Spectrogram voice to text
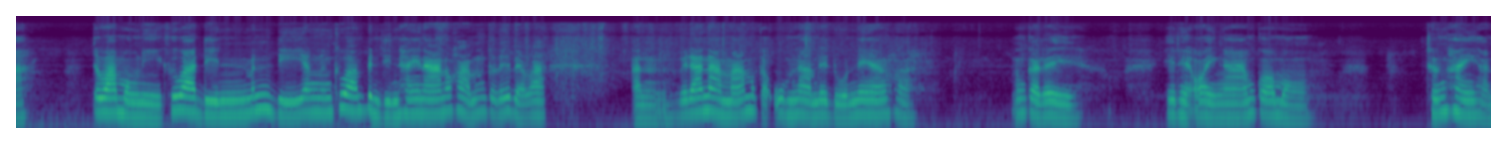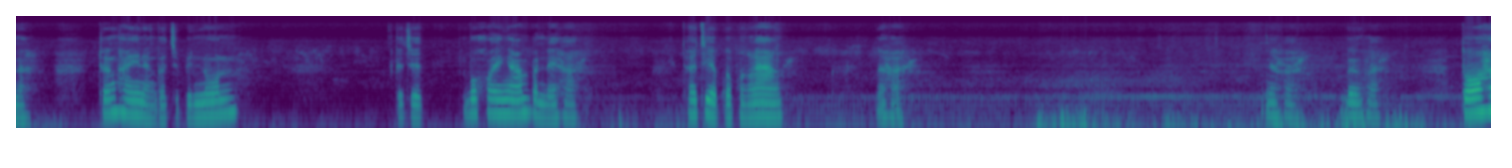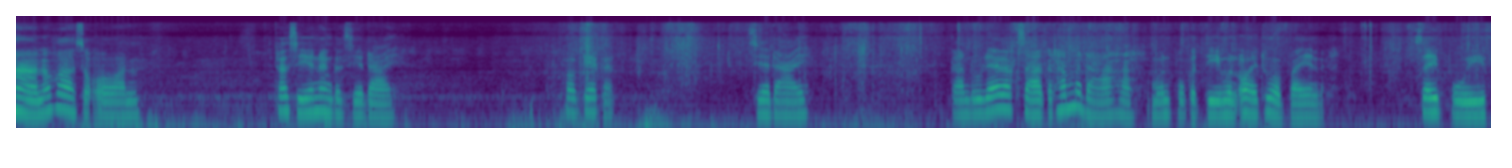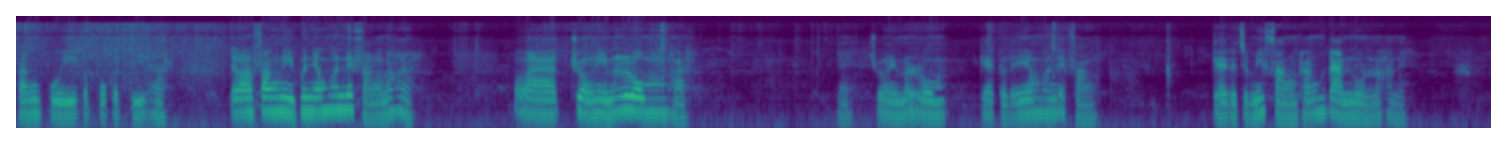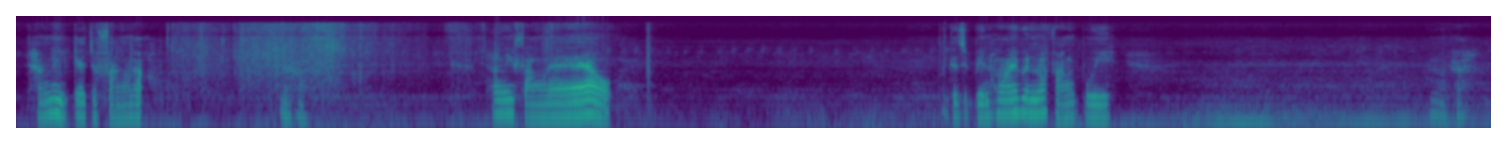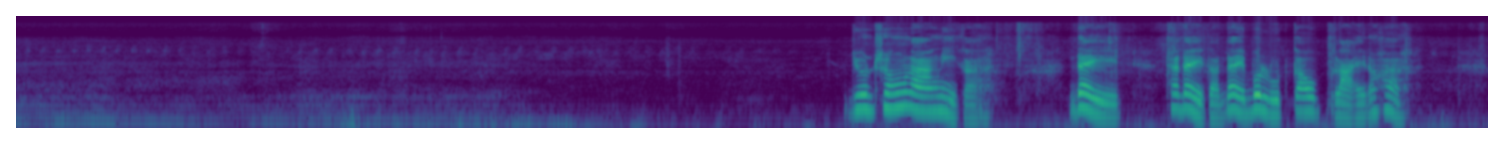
แต่ว่าหมองนี้คือว่าดินมันดีอย่างหนึงคือว่ามันเป็นดินไฮนาเนาะค่ะ มันก็เลยแบบว่า อันเวลาน้ำมามันก็อุ้มน้ำได้โดนแน่เนาะค่ะ มันก็ได้เฮ็ดให้อ้อยงามก็หมองเทิงไฮค่ะนะเทิงไฮนั่นก็จะเป็นโน้น ก็จะบ่ค่อยงามปานใดค่ะ ถ้าเทียบกับผังล่างนะคะ นะคะ เบิ่งค่ะ ต่อหาเนาะค่ะสะออน ถ้าเสียนั่นก็เสียดายพ่อแก้กัดเสียดาย การดูแลรักษาก็ธรรมดาค่ะ เหมือนปกติเหมือนอ้อยทั่วไปนั่นแหละใส่ปุ๋ยฟังปุ๋ยกับปกติค่ะ แต่ว่าฟังนี่เพิ่นยังเพิ่นได้ฝังเนาะค่ะ เพราะว่าช่วงนี้มันลมค่ะช่วงนี้มันลม แกก็เลยยังเพิ่นได้ฝัง แกก็จะมีฝังทั้งด้านนุ่นนะค่ะนี่ทั้งนี้แกจะฝังแล้วนะคะทั้งนี้ฝังแล้วก็จะเป็นห้อยเพิ่อนว่าฝังปุ๋ยนะคะยูนช่องลางนี่ก็ได้ ถ้าได้ก็ได้บ่หลุดเก่าหลายเนาะค่ะ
